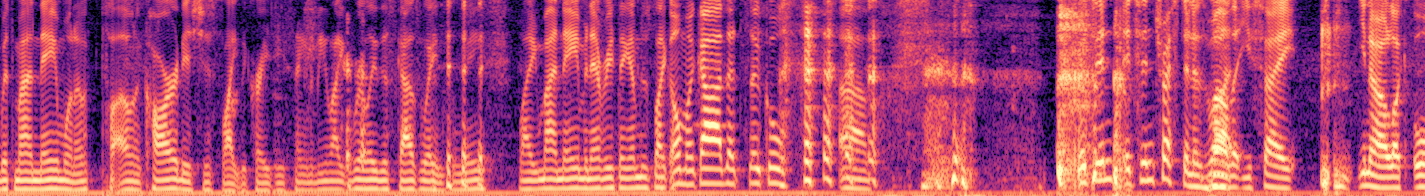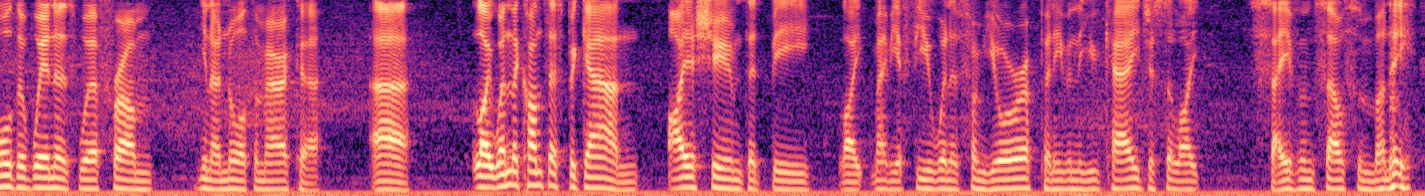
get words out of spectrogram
with my name on a on a card is just like the craziest thing to me. Like, really, this guy's waiting for me, like my name and everything. I'm just like, oh my god, that's so cool. Um, It's in, it's interesting as well But- that you say, you know, like all the winners were from, you know, North America. Uh, like when the contest began, I assumed there'd be like maybe a few winners from Europe and even the UK just to like save themselves some money.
